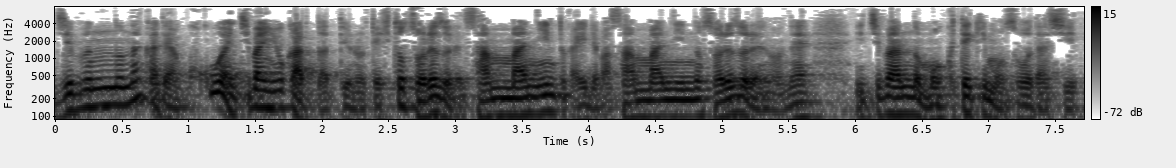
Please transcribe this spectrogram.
自分の中ではここが一番良かったっていうのって人それぞれ3万人とかいれば3万人のそれぞれのね、一番の目的もそうだし、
